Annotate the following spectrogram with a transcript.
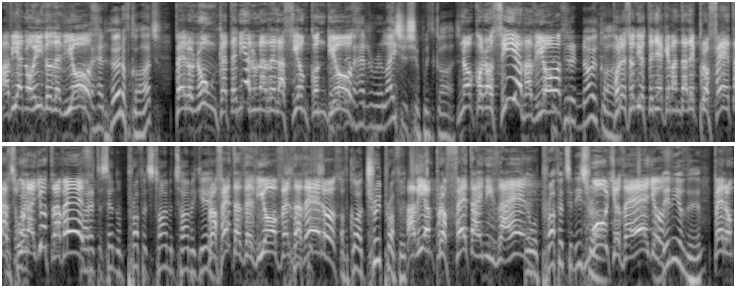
habían oído de Dios, they had heard of God, pero nunca tenían una relación con Dios. No conocían a Dios. Por eso Dios tenía que mandarle profetas una y otra vez. Profetas de Dios verdaderos. of God, true prophets. Habían profetas en There Israel. were prophets in Israel. Muchos de ellos. Many of them, Pero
